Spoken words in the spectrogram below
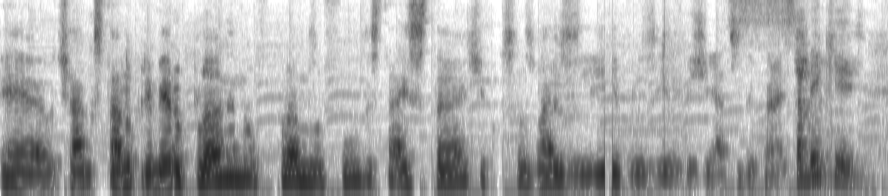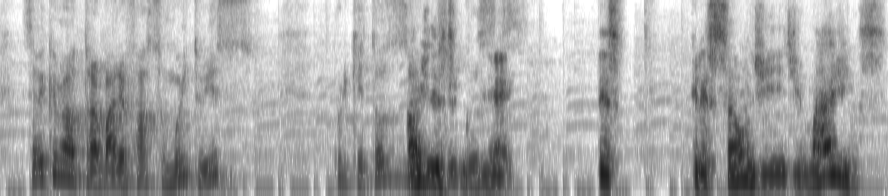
é, o Thiago está no primeiro plano e no plano do fundo está a estante com seus vários livros e objetos decorativos. Sabia que, sabia que no meu trabalho eu faço muito isso? Porque todos os Áudio artigos... É, descrição de, de imagens?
